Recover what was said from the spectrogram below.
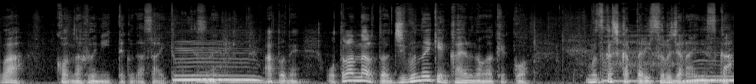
はこんな風に言ってくださいとかですね。あとね大人になると自分の意見変えるのが結構難しかったりするじゃないですか。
